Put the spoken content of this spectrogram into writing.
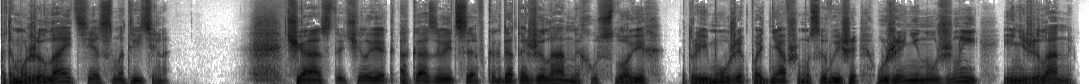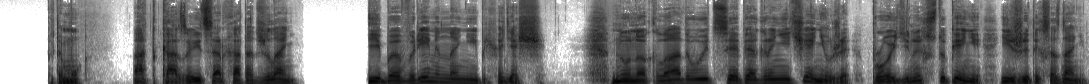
Потому желайте осмотрительно. Часто человек оказывается в когда-то желанных условиях, которые ему уже поднявшемуся выше уже не нужны и нежеланны, потому отказывается архат от желаний, ибо временно они приходящие, но накладывают цепи ограничений уже пройденных ступеней и житых сознаний.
